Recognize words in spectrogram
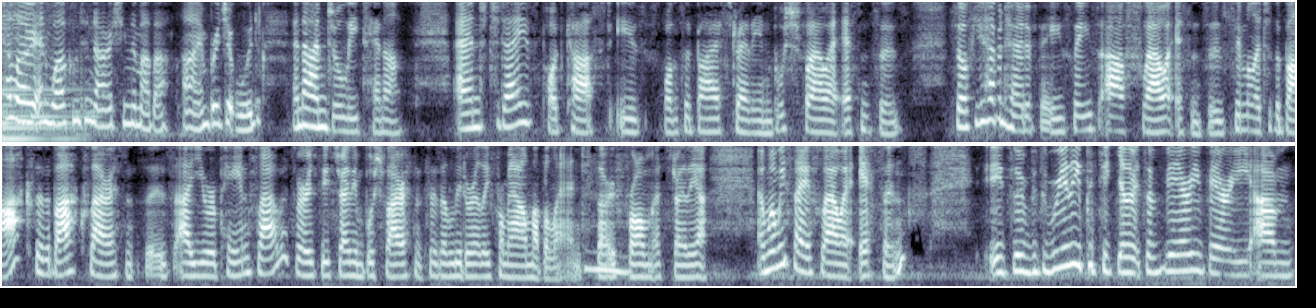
Hello and welcome to Nourishing the Mother. I'm Bridget Wood. And I'm Julie Tenner. And today's podcast is sponsored by Australian Bushflower Essences. So if you haven't heard of these, these are flower essences similar to the Bach. So the Bach flower essences are European flowers, whereas the Australian bushflower essences are literally from our motherland. Mm. So from Australia. And when we say a flower essence, it's, a, it's really particular. It's a very, very, um,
